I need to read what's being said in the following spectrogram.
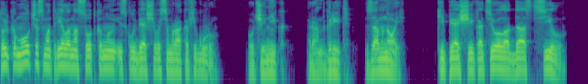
Только молча смотрела на сотканную из клубящегося мрака фигуру. «Ученик, Рандгрид, за мной!» Кипящий котел отдаст силу,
